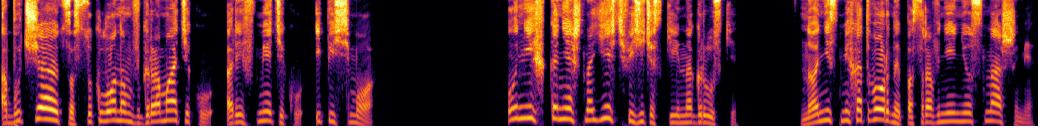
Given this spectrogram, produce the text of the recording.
Обучаются с уклоном в грамматику, арифметику и письмо. У них, конечно, есть физические нагрузки, но они смехотворны по сравнению с нашими.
